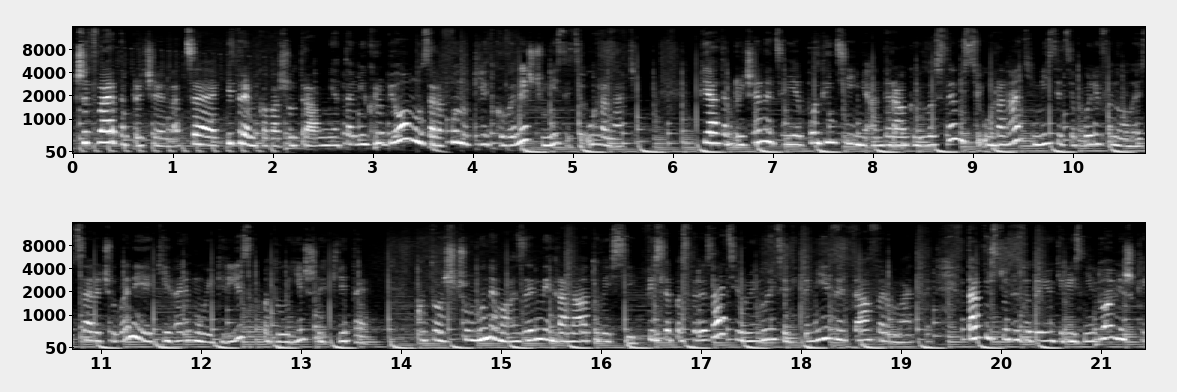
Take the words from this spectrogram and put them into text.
Четверта причина це підтримка вашого травлення та мікробіому за рахунок клітковини, що міститься у гранаті. П'ята причина це є потенційні антиракові властивості. У гранаті містяться поліфеноли. Це речовини, які гальмують ріст патологічних клітин. Отож, чому не магазинний гранатовий сік? Після пастеризації руйнуються вітаміни та ферменти. Також туди додають різні домішки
